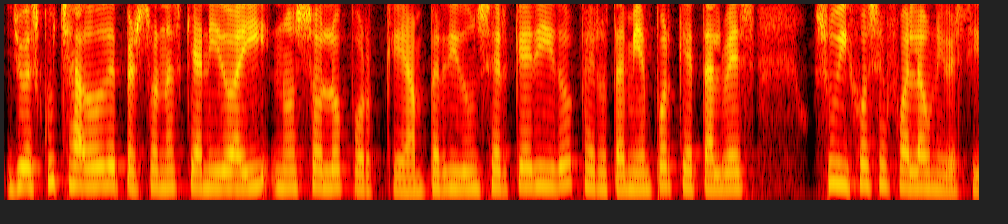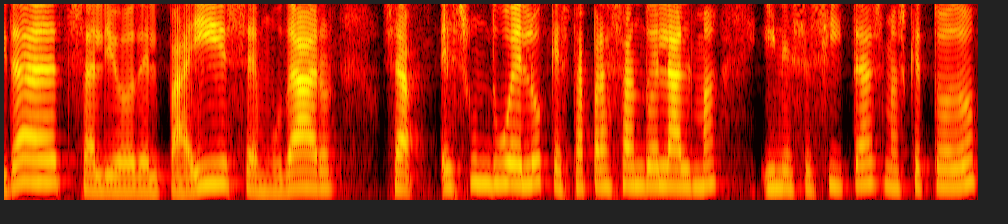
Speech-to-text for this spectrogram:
Yo he escuchado de personas que han ido ahí no solo porque han perdido un ser querido, pero también porque tal vez su hijo se fue a la universidad, salió del país, se mudaron. O sea, es un duelo que está pasando el alma y necesitas más que todo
